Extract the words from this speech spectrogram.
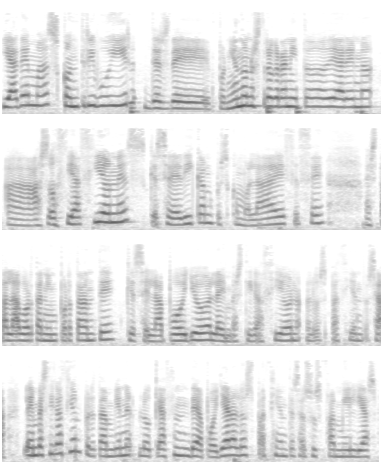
y además contribuir desde poniendo nuestro granito de arena a asociaciones que se dedican, pues como la AFC, a esta labor tan importante que es el apoyo, la investigación a los pacientes. O sea, la investigación, pero también lo que hacen de apoyar a los pacientes, a sus familias,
